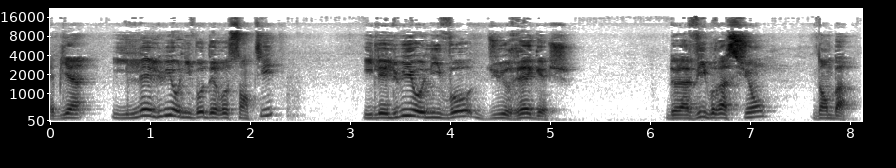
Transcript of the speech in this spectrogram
eh bien, il est lui au niveau des ressentis, il est lui au niveau du regesh, de la vibration d'en bas.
